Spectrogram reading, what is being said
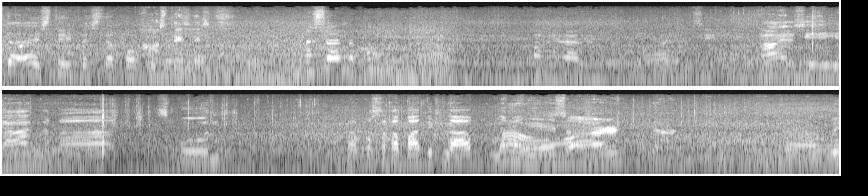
Ta- eh, stainless na po. Oo, stainless. Nasaan na po LC? Naka LCA yan, naka spoon. Tapos naka body club, naka Ah, oo. ESR. Yan. Grabe,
